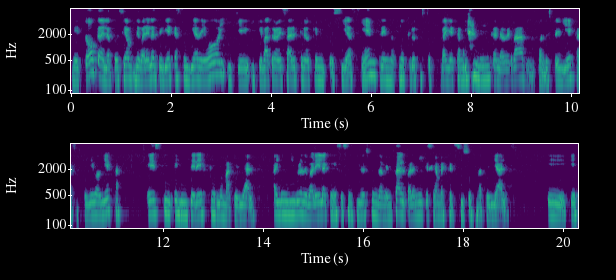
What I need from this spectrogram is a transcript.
me toca de la poesía de Varela que hasta el día de hoy y que, y que va a atravesar creo que mi poesía siempre, no, no, creo que esto vaya a cambiar nunca, la verdad, cuando esté vieja, si es que vieja, es el interés por lo material. Hay un libro de Varela que en ese sentido es fundamental para mí que se llama Ejercicios Materiales. eh, que es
